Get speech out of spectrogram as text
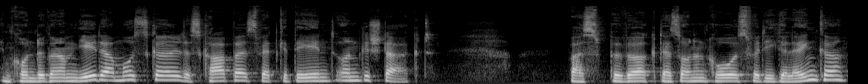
Im Grunde genommen jeder Muskel des Körpers wird gedehnt und gestärkt. Was bewirkt der Sonnengruß für die Gelenke?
